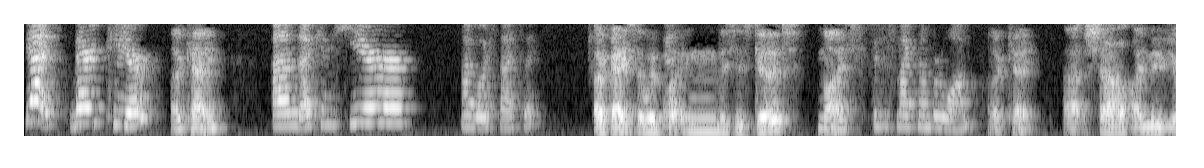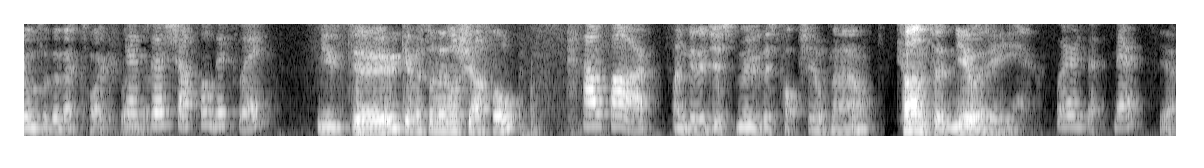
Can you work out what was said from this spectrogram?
Yeah, it's very clear Okay. and I can hear my voice nicely. Okay, so we're Yeah. putting this is good. Nice. This is mic number one. Okay. Uh, shall I move you on to the next microphone? Then? do a shuffle this way. You do. Give us a little shuffle. How far? I'm going to just move this pop shield now. Continuity. Where is it? There? Yeah.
